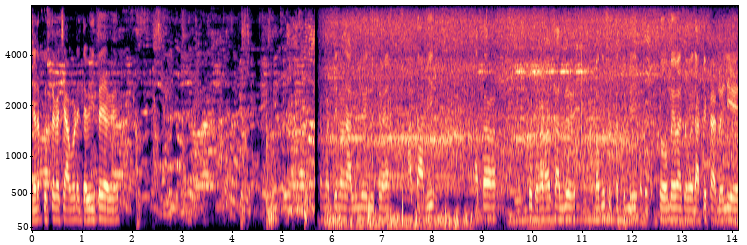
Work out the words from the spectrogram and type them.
ज्याला पुस्तकाची आवड आहे त्यावेळी इथं यावे. आता मंदिरात आलेलो आहे दुसऱ्या आता आम्ही आता फोटो काढायला चाललो आहे बघू शकता तुम्ही. आहे. माझ्यासोबत अख्खी फॅमिली आहे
